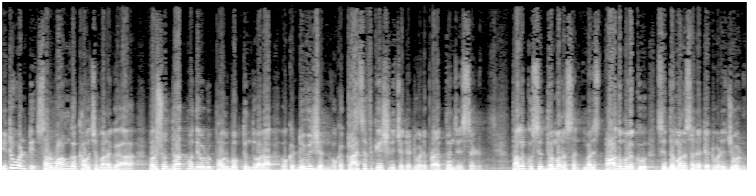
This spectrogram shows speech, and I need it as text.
ఇటువంటి సర్వాంగ కవచం అనగా పరిశుద్ధాత్మ దేవుడు పౌలు భక్తుని ద్వారా ఒక డివిజన్ ఒక క్లాసిఫికేషన్ ఇచ్చేటటువంటి ప్రయత్నం చేశాడు. తలకు సిద్ధ మనసు మరి పాదములకు సిద్ధ మనసు అనేటటువంటి జోడు.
